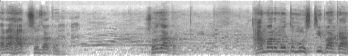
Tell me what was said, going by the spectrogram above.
তারা হাত সোজা করে। সোজা করে। আমার মতো মুষ্টি পাকান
